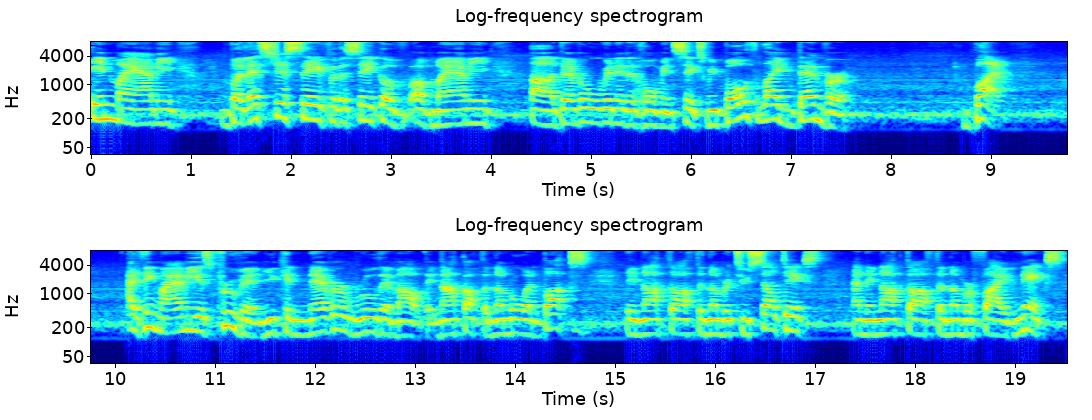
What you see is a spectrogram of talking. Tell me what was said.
in Miami. But let's just say, for the sake of, of Miami, uh, Denver will win it at home in six. We both like Denver, but I think Miami has proven you can never rule them out. They knocked off the number one Bucks, they knocked off the number two Celtics, and they knocked off the number five Knicks.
